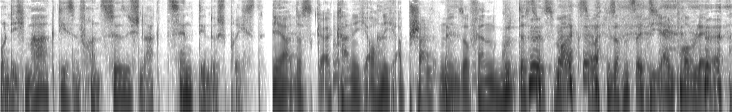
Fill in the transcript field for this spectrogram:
Und ich mag diesen französischen Akzent, den du sprichst. Ja, das kann ich auch nicht abschalten. Insofern gut, dass du es magst, weil sonst hätte ich ein Problem.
